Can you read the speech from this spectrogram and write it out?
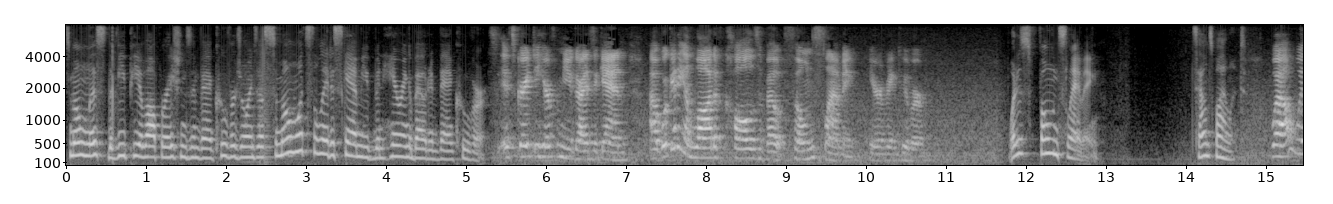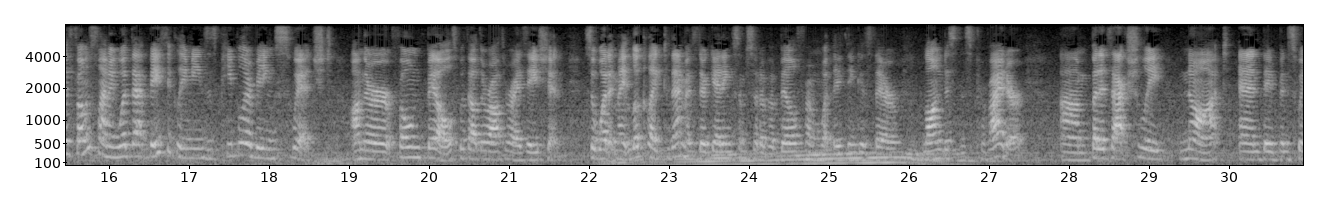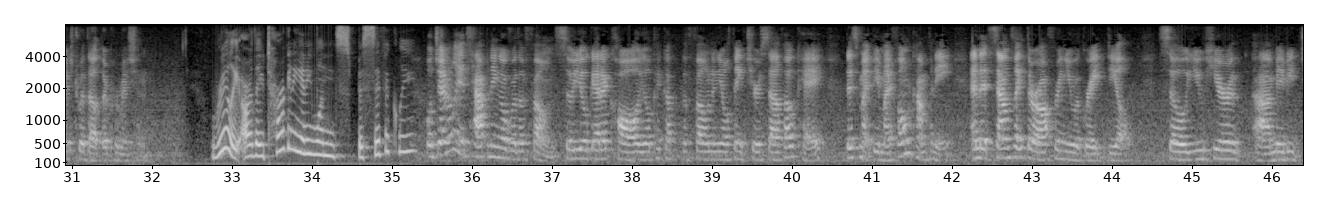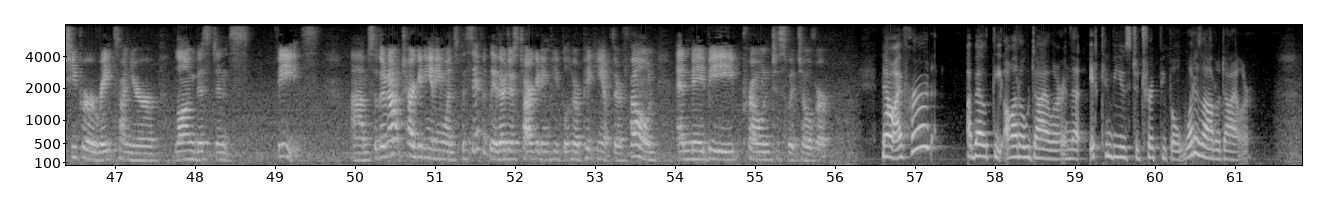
Simone List, the VP of Operations in Vancouver, joins us. Simone, what's the latest scam you've been hearing about in Vancouver? It's great to hear from you guys again. Uh, we're getting a lot of calls about phone slamming here in Vancouver. What is phone slamming? It sounds violent. Well, with phone slamming, what that basically means is people are being switched on their phone bills without their authorization. So what it might look like to them is they're getting some sort of a bill from what they think is their long distance provider, um, but it's actually not, and they've been switched without their permission. Really? Are they targeting anyone specifically? Well, generally it's happening over the phone. So you'll get a call, you'll pick up the phone, and you'll think to yourself, okay, this might be my phone company. And it sounds like they're offering you a great deal. So you hear uh, maybe cheaper rates on your long distance fees. Um, so they're not targeting anyone specifically, they're just targeting people who are picking up their phone and may be prone to switch over. Now, I've heard about the auto dialer and that it can be used to trick people. What is auto dialer?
